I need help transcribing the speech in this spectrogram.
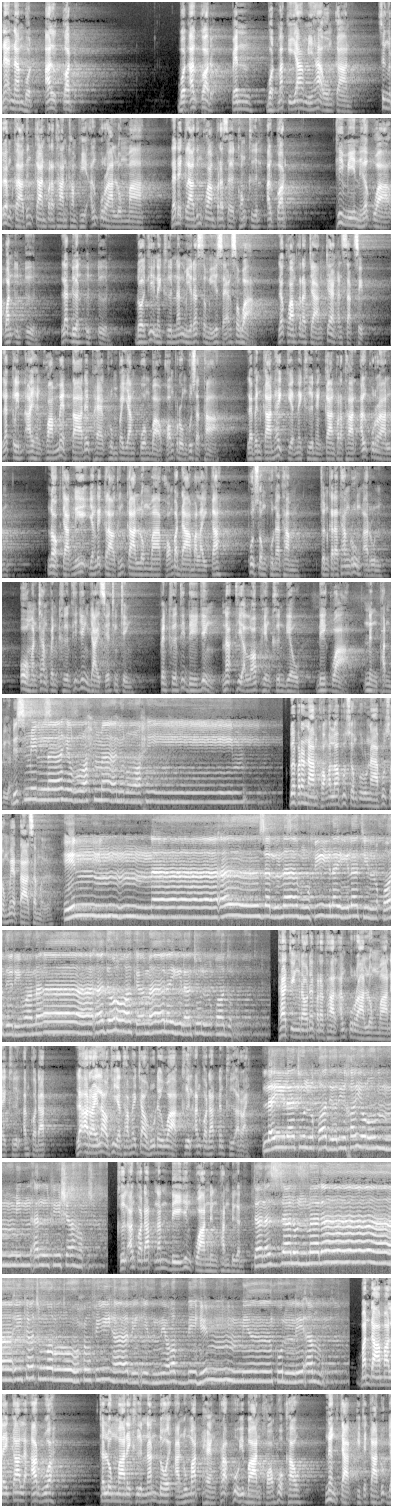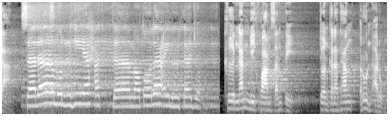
แนะนำบทอัลกอดบทอัลกอดเป็นบทมักกิยามีห้าองค์การ ซึ่งเริ่มกล่าวถึงการประทานคำพีอัลกุรอานลงมา และได้กล่าวถึงความประเสริฐของคืนอัลกอดที่มีเหนือกว่าวันอื่นๆ และเดือนอื่นๆ โดยที่ในคืนนั้นมีรัศมีแสงสว่าง และความกระจ่างแจ้งอันศักดิ์สิทธิ์และกลิ่นไอแห่งความเมตตาได้แผ่คลุมไปยังปวงบ่าวของพระองค์ผู้ศรัทธา และเป็นการให้เกียรติในคืนแห่งการประทานอัลกุรอานนอกจากนี้ยังได้กล่าวถึงการลงมาของบรรดามาลายกะ ผู้ทรงคุณธรรม จนกระทั่งรุ่งอรุณ โอ้มันช่างเป็นคืนที่ยิ่งใหญ่เสียจริง ๆ เป็นคืนที่ดียิ่งณที่อัลลอฮ์เพียงคืนเดียวดีกว่าหนึ่งพันเดือนบิสมิลลาฮิรเราะห์มานิรเราะฮีมด้วยพระนามของอัลลอฮ์ผู้ทรงกรุณาผู้ทรงเมตตาเสมออิน นาอันซัลนาฮูฟีไลลติลกอดรวะมาอัดรากมาไลลตุลกอดร แท้จริงเราได้ประทานอัลกุรอานลงมาในคืนอันกอดัตและอะไรเล่าที่จะทำให้เจ้ารู้ได้ว่าคืนอันกอดัตนั้นคืออะไร ليلة القدر خير من ألف شهر คืนอันกอดัตนั้นดียิ่งกว่าหนึ่งพันเดือนบรรดามาเลกาและอารัวจะลงมาในคืนนั้นโดยอนุมัติแห่งพระผู้วิบาลของพวกเขา เนื่องจากกิจการทุกอย่าง คืนนั้นมีความสันติ จนกระทั่งรุ่นอรุณ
